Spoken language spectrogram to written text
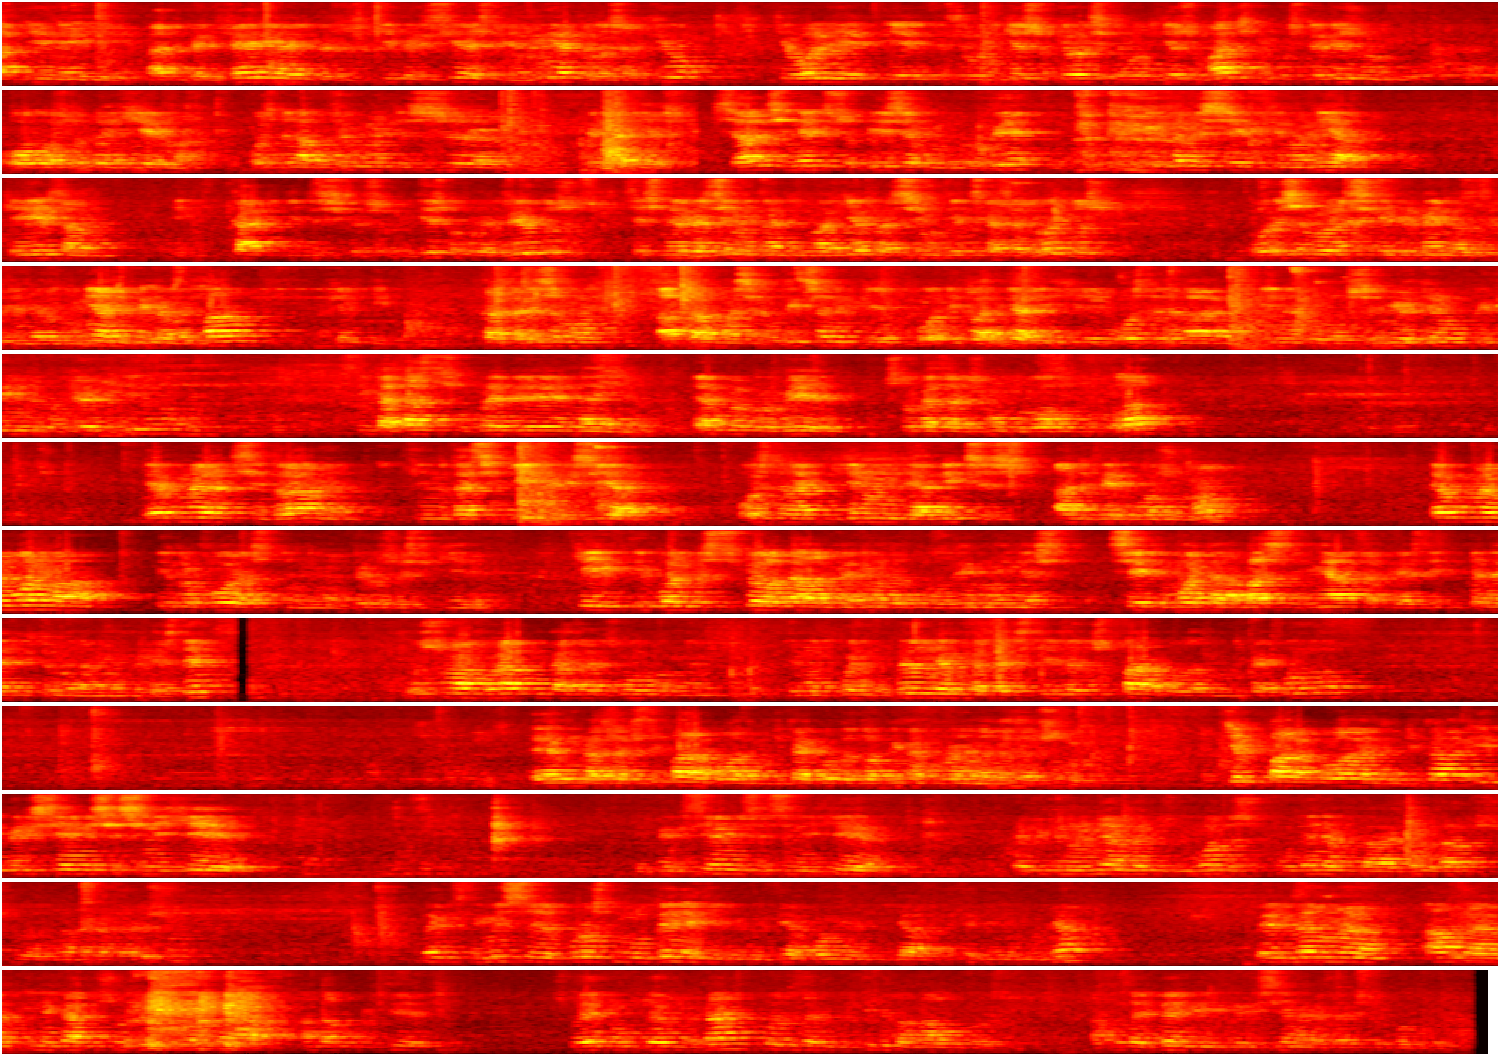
αυτή είναι η αντιπεριφέρεια, η περιοριστική υπηρεσία, η αστυνομία, το δασαρχείο και όλοι οι εθελοντικές και όλες οι εθελοντικές ομάδες που υποστηρίζουν όλο αυτό το εγχείρημα, ώστε να αποφύγουμε τις ε, πυρκαγιές. Σε άλλες συνέχειες τις οποίες έχουμε προβεί, ήρθαμε σε επικοινωνία και ήρθαν οι κάτοικοι της Χρυσοπικής, το Προεδρείο τους, σε συνεργασία με την Αντιδημαρχία Φρασίμου και της Καθαριότητας, Ορίσαμε όλα συγκεκριμένη ημερομηνία, ανεβήκαμε πάνω και καθαρίσαμε αυτά που μας υποδείξανε και ό,τι κλαδιά είχε, ώστε να είναι το σημείο εκείνο που δίνει το πιο επικίνδυνο στην κατάσταση που πρέπει να είναι. Έχουμε προβεί στον καθαρισμό του λόφου του πολλά. Έχουμε συνδράμε την δασική υπηρεσία ώστε να γίνουν διανοίξεις αντιπυρικών ζωνών. Έχουμε μόνιμα υδροφόρα στην πυροσβεστική και οι υπόλοιπες και όλα τα άλλα μηχανήματα του Δήμου είναι σε ετοιμότητα να πάσει στιγμή αν θα χρειαστεί και να ευχηθούμε να μην χρειαστεί. Όσον αφορά τον καθαρισμό των δημοτικών επίπεδων, έχουν καθαριστεί φέτο πάρα πολλά δημοτικά υπόδομα. Έχουν καθαριστεί πάρα πολλά δημοτικά υπόδομα τα οποία είχαν χρόνια να καθαριστούν και πάρα πολλά ιδιωτικά. Η υπηρεσία είναι σε συνεχή, η υπηρεσία είναι σε συνεχή επικοινωνία με τους δημότες που δεν έχουν τα οικόπεδά τους να τα καθαρίσουν. Μέχρι στιγμής πρόστιμο δεν έχει επιβληθεί ακόμη για τη φετινή χρονιά. Περιμένουμε αν θα είναι κάποιος ο οποίος δεν θα ανταποκριθεί στο έτοιμο που το έχουμε κάνει, τότε θα επιβληθεί και το ανάλογο πρόστιμο αφού θα υπέρβει η υπηρεσία να καθαρίσει το υπόλοιπο.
